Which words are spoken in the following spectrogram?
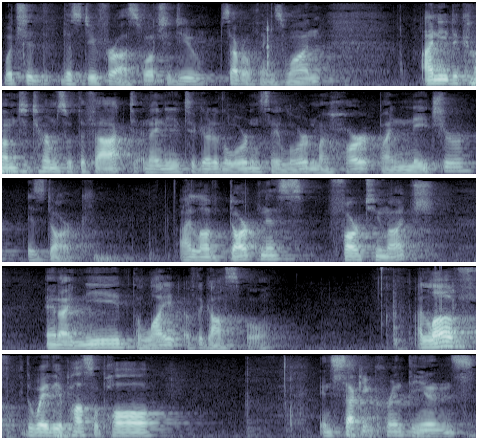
what should this do for us? Well, it should do several things. One, I need to come to terms with the fact and I need to go to the Lord and say, Lord, my heart by nature is dark. I love darkness far too much, and I need the light of the gospel. I love the way the Apostle Paul in 2 Corinthians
